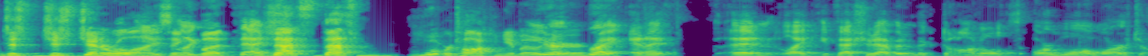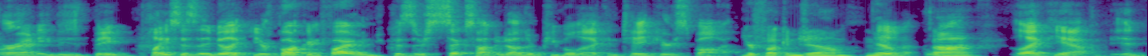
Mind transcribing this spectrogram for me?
just just generalizing Like, but that that's that's what we're talking about here. right, and I and like if that should happen at McDonald's or Walmart or any of these big places, they'd be like, "You're fucking fired because there's 600 other people that can take your spot." your fucking job yeah, Yeah. Uh, Like, yeah, it,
